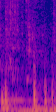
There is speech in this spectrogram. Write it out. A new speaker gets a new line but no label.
you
